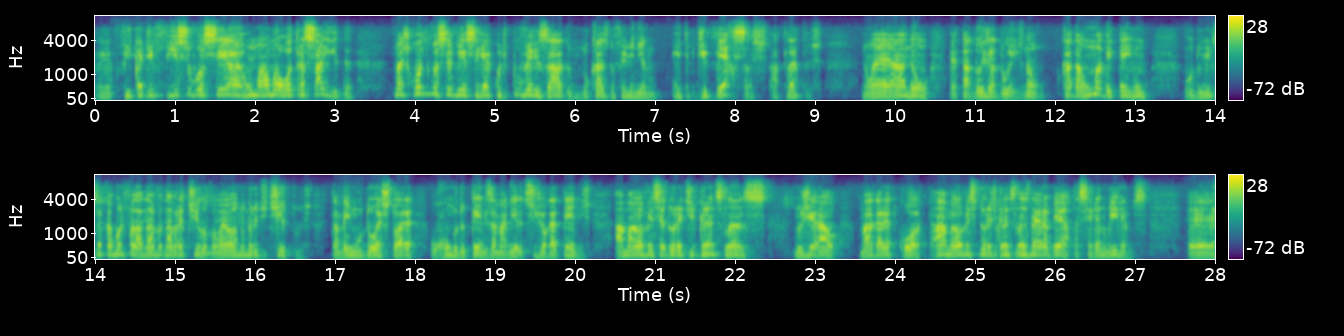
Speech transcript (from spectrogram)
é, fica difícil você arrumar uma outra saída. Mas quando você vê esse recorde pulverizado, no caso do feminino, entre diversas atletas, não é, ah, não, é, tá 2 a 2 Não, cada uma detém um. O Domingos acabou de falar, Navratilova, o maior número de títulos. Também mudou a história, o rumo do tênis, a maneira de se jogar tênis. A maior vencedora de Grand Slams, no geral, Margaret Court. A maior vencedora de Grand Slams na era aberta, Serena Williams. É,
